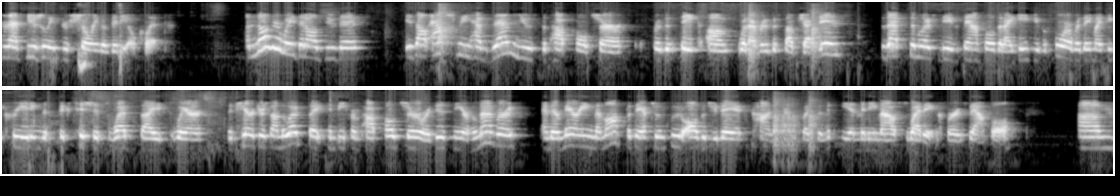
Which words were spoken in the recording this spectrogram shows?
And that's usually through showing a video clip. Another way that I'll do this is I'll actually have them use the pop culture for the sake of whatever the subject is. So that's similar to the example that I gave you before, where they might be creating this fictitious website where the characters on the website can be from pop culture or Disney or whomever, and they're marrying them off, but they have to include all the Judaic content, like the Mickey and Minnie Mouse wedding, for example. Um,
